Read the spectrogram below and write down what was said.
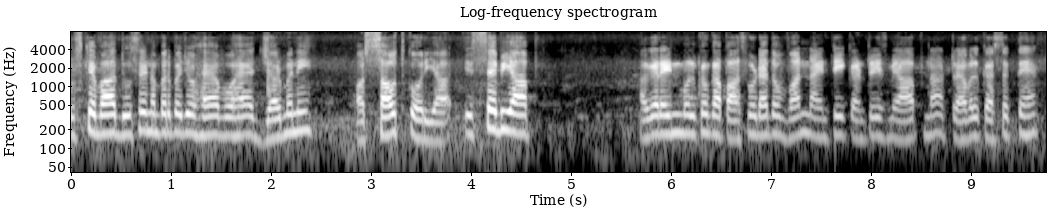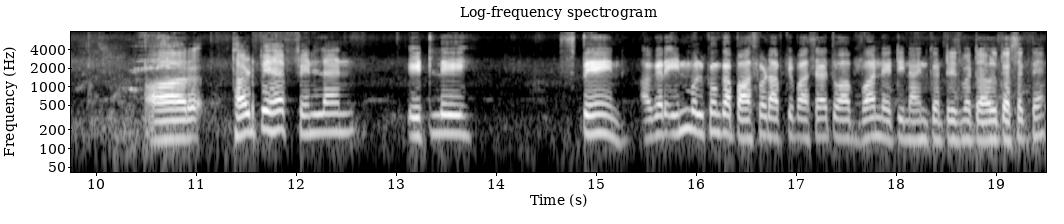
उसके बाद दूसरे नंबर पे जो है, वो है जर्मनी और साउथ कोरिया। इससे भी आप, अगर इन मुल्कों का पासपोर्ट है तो 190 कंट्रीज़ में आप ना ट्रैवल कर सकते हैं। और थर्ड पे है फिनलैंड इटली स्पेन अगर इन मुल्कों का पासपोर्ट आपके पास है तो आप 189 कंट्रीज़ में ट्रैवल कर सकते हैं।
